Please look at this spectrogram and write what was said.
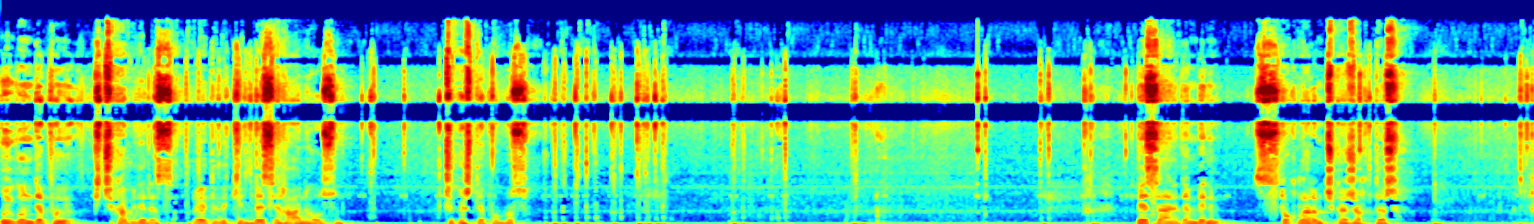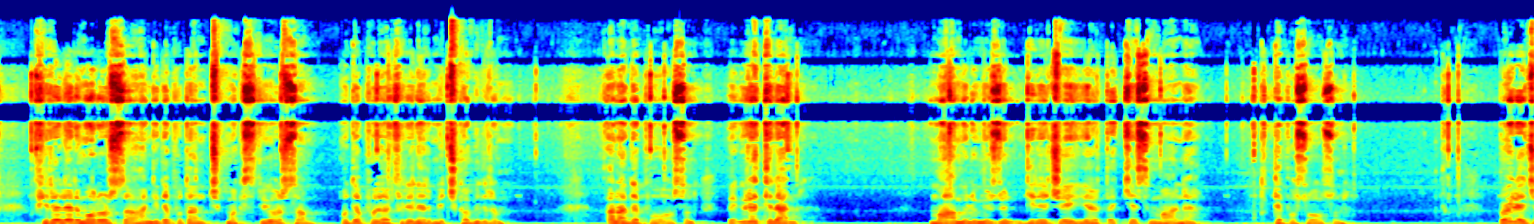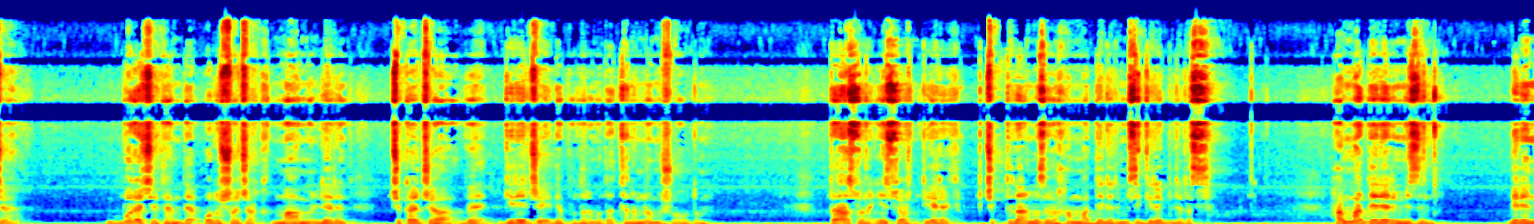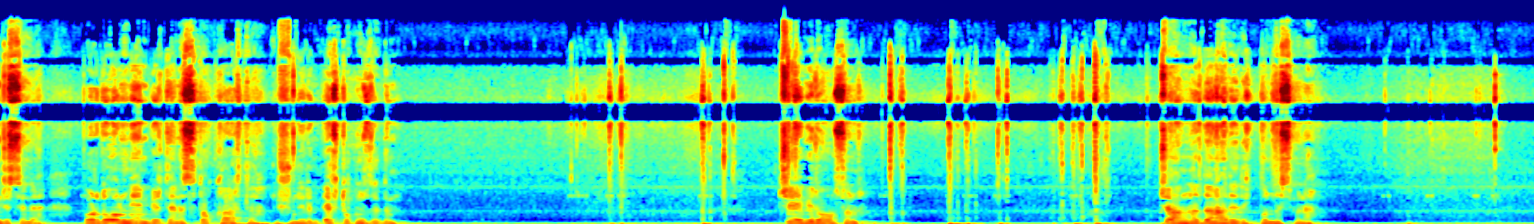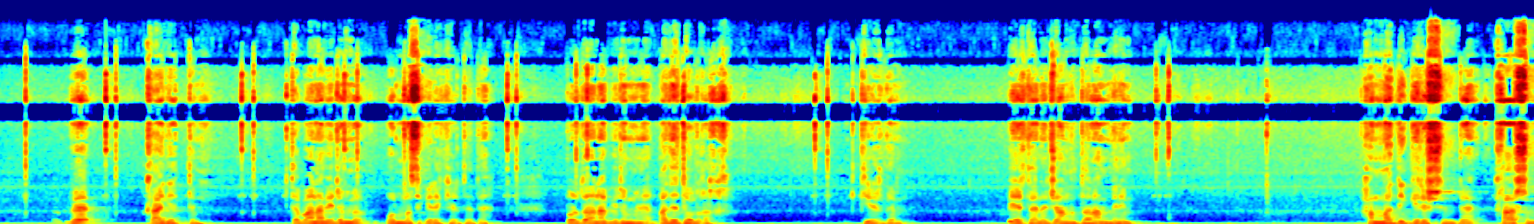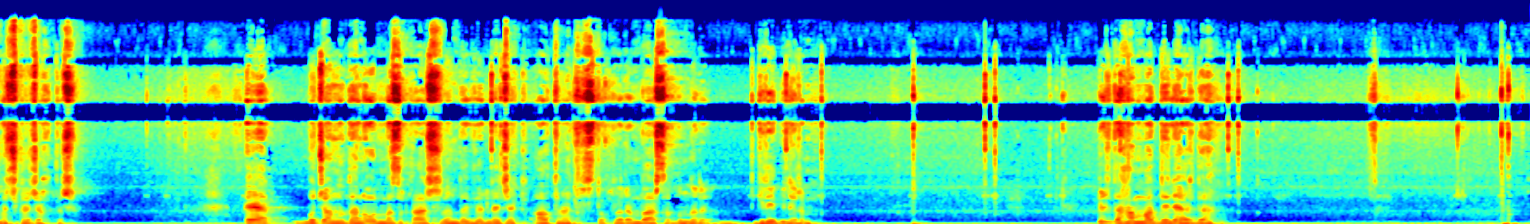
uygun depoyu çıkabiliriz. Buraya dedik ki besihane olsun. Çıkış depomuz. Besihaneden benim stoklarım çıkacaktır. Firelerim olursa hangi depodan çıkmak istiyorsam o depoya firelerimi çıkabilirim. Ana depo olsun ve üretilen mamulümüzün gireceği yerde kesimhane deposu olsun. Böylece bu reçetemde oluşacak mamullerin çıkacağı ve gireceği depolarımı da tanımlamış oldum. Daha sonra insert diyerek çıktılarımızı ve ham maddelerimizi girebiliriz. Ham maddelerimizin birincisini burada olmayan bir tane stok kartı düşünelim. F9 dedim. C1 olsun. Canlı dana dedik bunun ismine. Ve kaydettim. Tabi ana birimi olması gerekir dedi. Burada ana birimini adet olarak girdim. Bir tane canlı danam benim ham madde girişinde karşıma çıkacaktır. Eğer bu canlı dana olması karşılığında verilecek alternatif stoklarım varsa bunları girebilirim. Bir de ham maddelerde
